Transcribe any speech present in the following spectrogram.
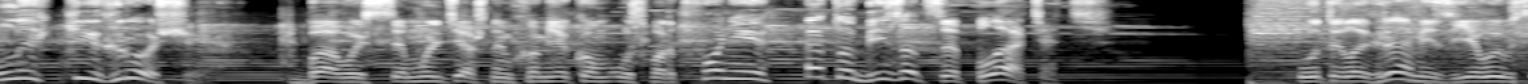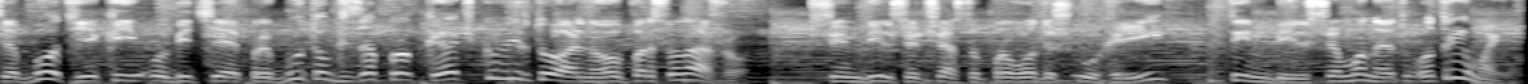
Легкі гроші. Бавишся мультяшним хом'яком у смартфоні, а тобі за це платять. У телеграмі з'явився бот, який обіцяє прибуток за прокачку віртуального персонажу. Чим більше часу проводиш у грі, тим більше монет отримаєш.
